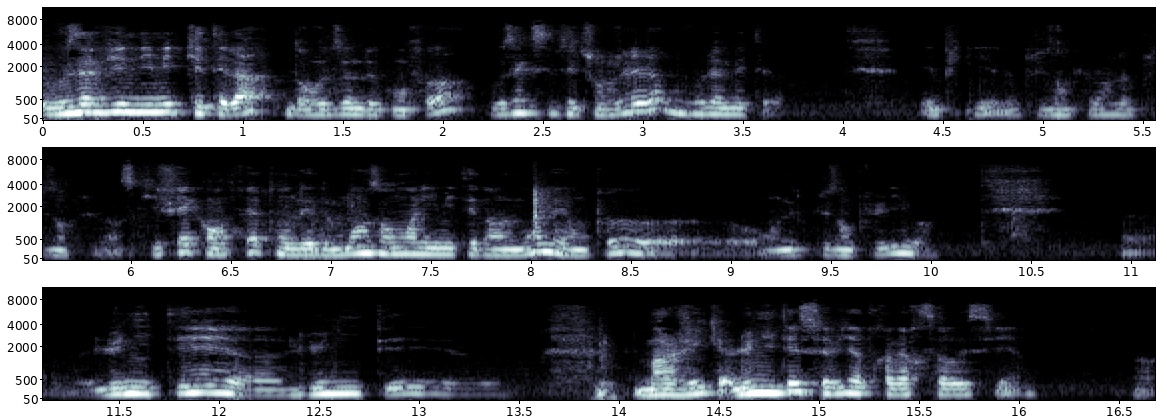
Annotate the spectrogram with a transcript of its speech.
Vous aviez une limite qui était là dans votre zone de confort, vous acceptez de changer, vous la mettez là et puis de plus en plus loin, de plus en plus loin. Ce qui fait qu'en fait, on est de moins en moins limité dans le monde et on peut, euh, on est de plus en plus libre. Euh, l'unité, euh, l'unité magique, l'unité se vit à travers ça aussi. Hein.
